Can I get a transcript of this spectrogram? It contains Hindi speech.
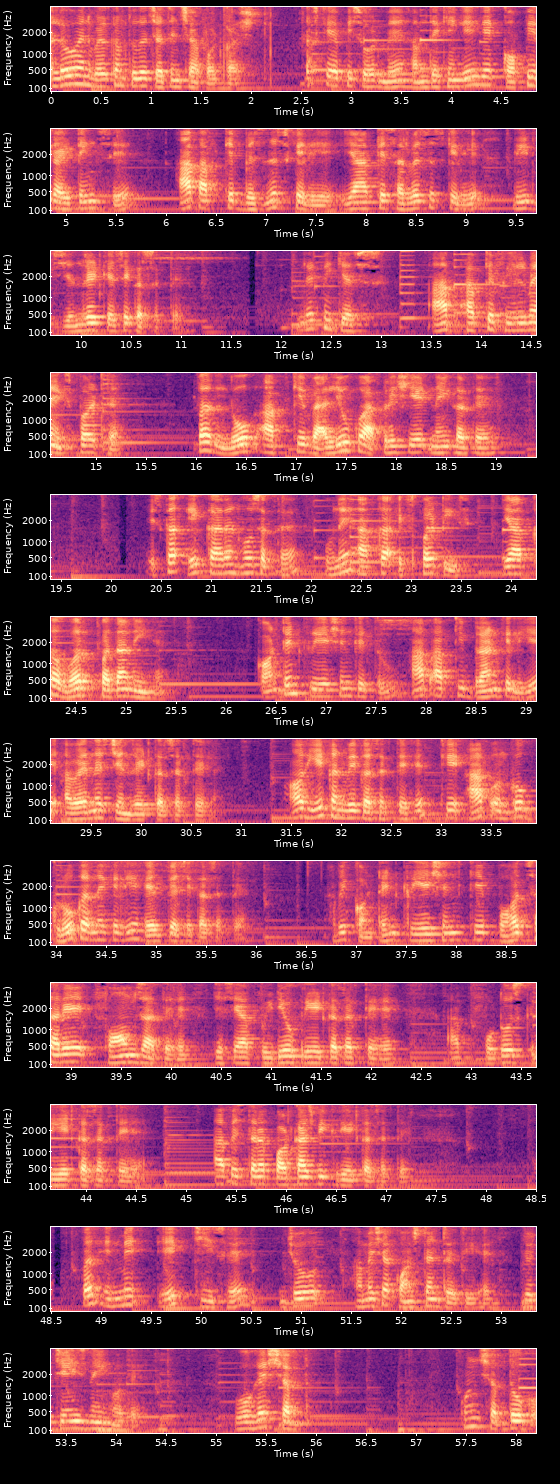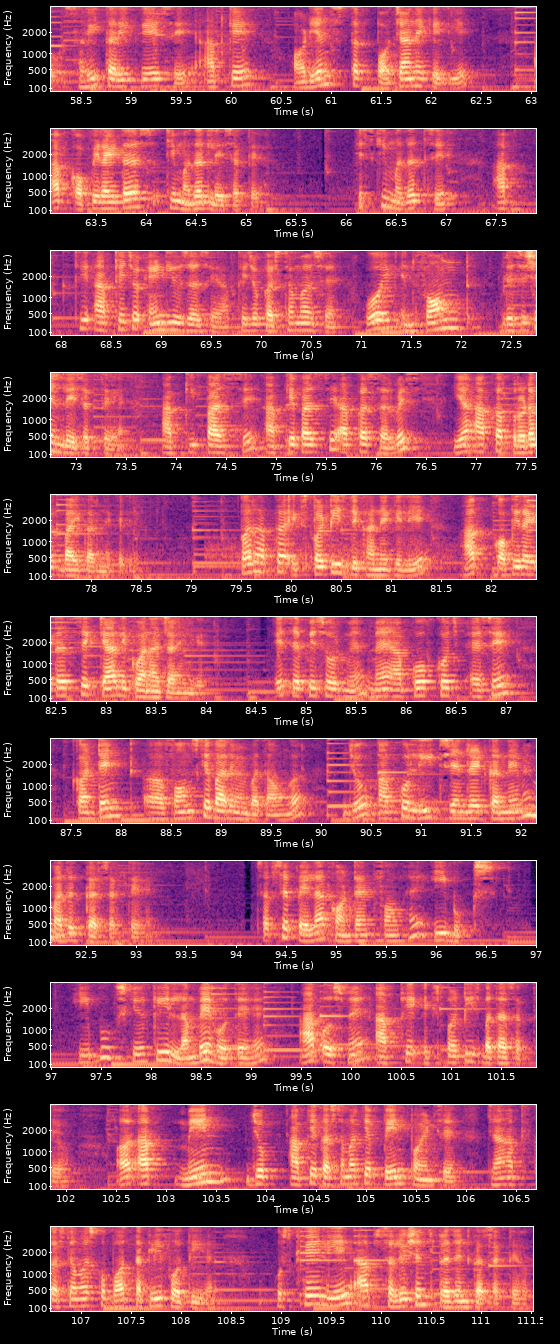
Hello and welcome to the Jatin Shah podcast. आज के एपिसोड में हम देखेंगे कि कॉपी राइटिंग से आप आपके बिज़नेस के लिए या आपके सर्विसेज़ के लिए लीड्स जनरेट कैसे कर सकते हैं। लेट मी गेस आप आपके फ़ील्ड में एक्सपर्ट है, पर लोग आपके वैल्यू को अप्रिशिएट नहीं करते हैं। इसका एक कारण हो सकता है, उन्हें आपका एक्सपर्टीज या आपका वर्क पता नहीं है। कंटेंट क्रिएशन के थ्रू आप आपकी ब्रांड के लिए अवेयरनेस जनरेट कर सकते हैं। और ये कन्वे कर सकते हैं कि आप उनको ग्रो करने के लिए हेल्प कैसे कर सकते हैं। अभी कंटेंट क्रिएशन के बहुत सारे फॉर्म्स आते हैं, जैसे आप वीडियो क्रिएट कर सकते हैं, आप फ़ोटोज़ क्रिएट कर सकते हैं, आप इस तरह पॉडकास्ट भी क्रिएट कर सकते हैं। पर इनमें एक चीज़ है जो हमेशा कांस्टेंट रहती है, जो चेंज नहीं होते, वो है शब्द। उन शब्दों को सही तरीके से आपके ऑडियंस तक पहुँचाने के लिए आप कॉपीराइटर्स की मदद ले सकते हैं। इसकी मदद से आपके आपके जो एंड यूज़र्स हैं, आपके जो कस्टमर्स हैं, वो एक इन्फॉर्म्ड डिसीज़न ले सकते हैं आपकी पास से, आपके पास से आपका सर्विस या आपका प्रोडक्ट बाय करने के लिए। पर आपका एक्सपर्टीज दिखाने के लिए आप कॉपीराइटर्स से क्या लिखवाना चाहेंगे? इस एपिसोड में मैं आपको कुछ ऐसे कंटेंट फॉर्म्स के बारे में बताऊँगा, जो आपको लीड्स जनरेट करने में मदद कर सकते हैं। सबसे पहला कंटेंट फॉर्म है ई बुक्स ई बुक्स क्योंकि लंबे होते हैं, आप उसमें आपके एक्सपर्टीज बता सकते हो। और आप मेन जो आपके कस्टमर के पेन पॉइंट्स हैं, जहाँ आपके कस्टमर्स को बहुत तकलीफ़ होती है, उसके लिए आप सोल्यूशंस प्रेजेंट कर सकते हो।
